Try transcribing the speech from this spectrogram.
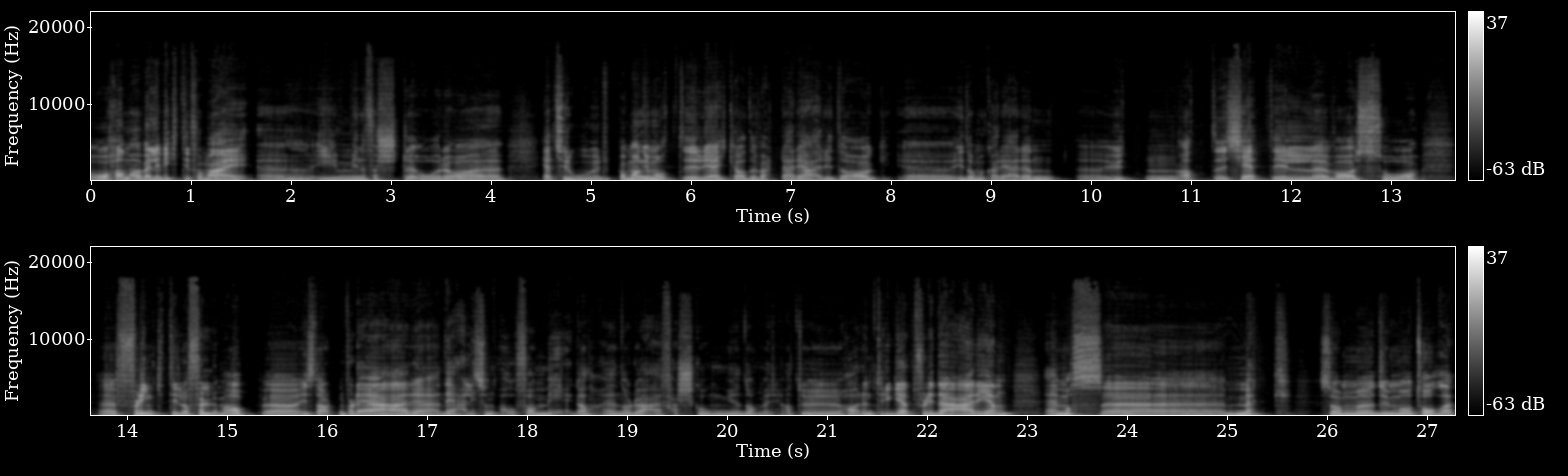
og han var veldig viktig for meg uh, i mine første år òg. Jeg tror på mange måter jeg ikke hadde vært der jeg er i dag i dommerkarrieren uten at Kjetil var så flink til å følge meg opp i starten. For det er, det er litt sånn alfa og mega når du er fersk ung dommer. At du har en trygghet. Fordi det er igjen masse møkk som eh, du må tåle.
